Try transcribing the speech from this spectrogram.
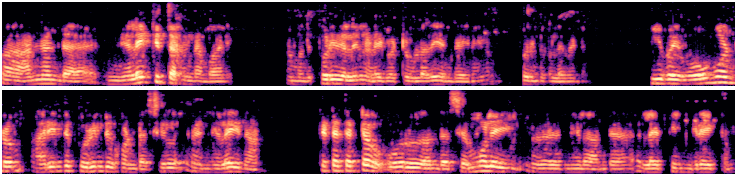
அஹ், அந்தந்த நிலைக்கு தகுந்த மாதிரி நமது புரிதலில் நடைபெற்றுள்ளது என்பதை நாம் புரிந்து கொள்ள வேண்டும். இவை ஒவ்வொன்றும் அறிந்து புரிந்து கொண்ட சில நிலைதான். கிட்டத்தட்ட ஒரு அந்த செம்மொழி நில அந்த லத்தீன் கிரேக்கம்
